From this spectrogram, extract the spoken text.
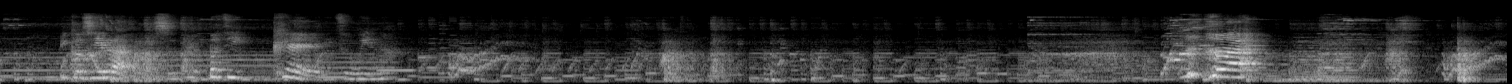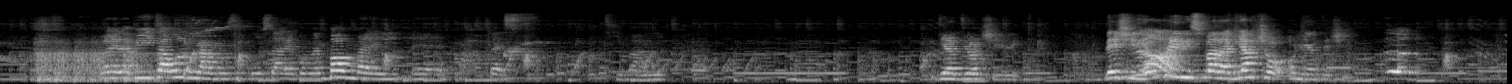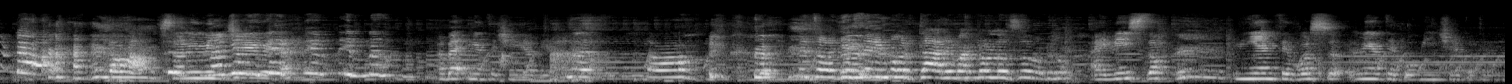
Because he runs, but he can't win. L'abilità urla non si può usare come bomba e e festival. Di addio a Cili. Decidi, No! o prendi spada ghiaccio o niente Cili. No! No! Sono invincibile. Vabbè, niente Cili, via. No! Pensavo di essere immortale, ma non lo sono. Hai visto? Niente, posso, niente può vincere contro me.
